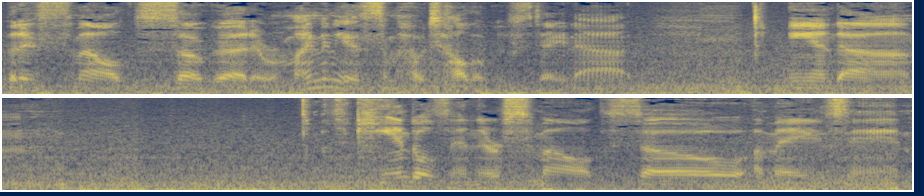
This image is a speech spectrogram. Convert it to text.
But it smelled so good. It reminded me of some hotel that we stayed at. And um, the candles in there smelled so amazing.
